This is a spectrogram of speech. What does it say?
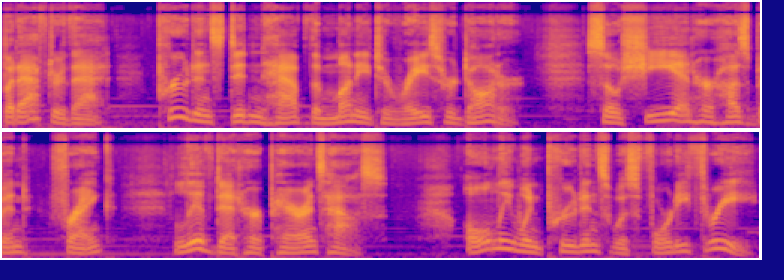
But after that, Prudence didn't have the money to raise her daughter, so she and her husband, Frank, lived at her parents' house. Only when Prudence was 43,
